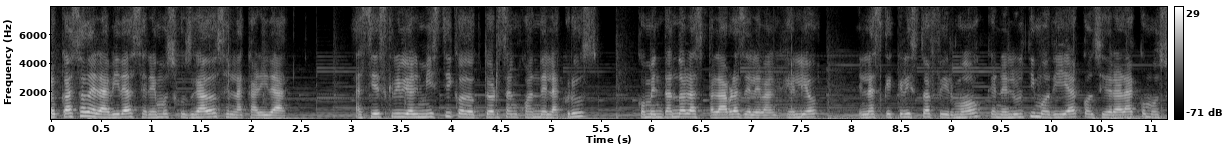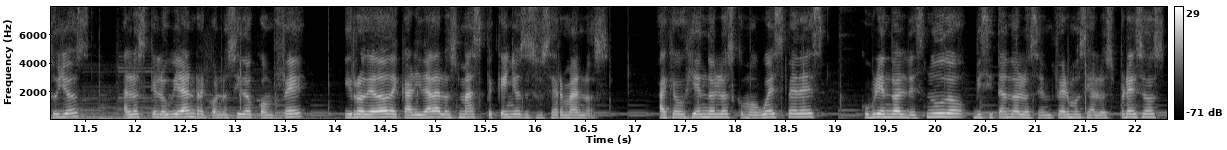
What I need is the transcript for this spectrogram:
ocaso de la vida seremos juzgados en la caridad. Así escribió el místico doctor San Juan de la Cruz, comentando las palabras del Evangelio en las que Cristo afirmó que en el último día considerará como suyos a los que lo hubieran reconocido con fe y rodeado de caridad a los más pequeños de sus hermanos, acogiéndolos como huéspedes, cubriendo al desnudo, visitando a los enfermos y a los presos,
